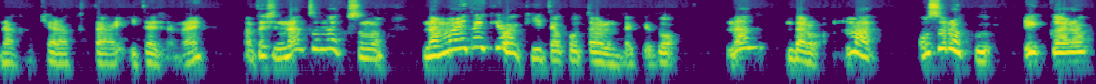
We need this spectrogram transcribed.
なんかキャラクターいたじゃない？私なんとなくその名前だけは聞いたことあるんだけど、なんだろう。まあ、おそらく絵から、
